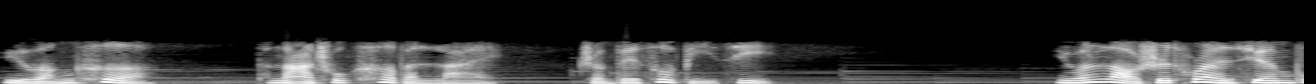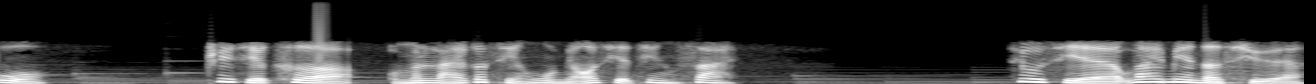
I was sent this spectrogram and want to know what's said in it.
语文课，他拿出课本来准备做笔记。语文老师突然宣布：“这节课我们来个景物描写竞赛，就写外面的雪，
